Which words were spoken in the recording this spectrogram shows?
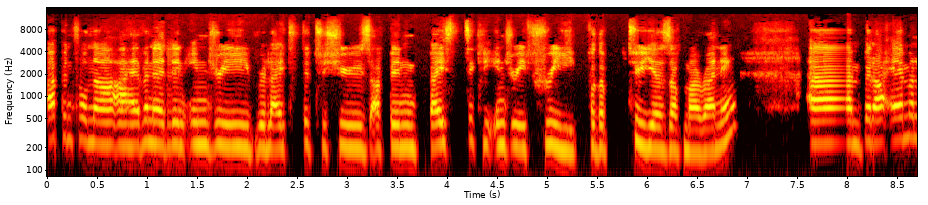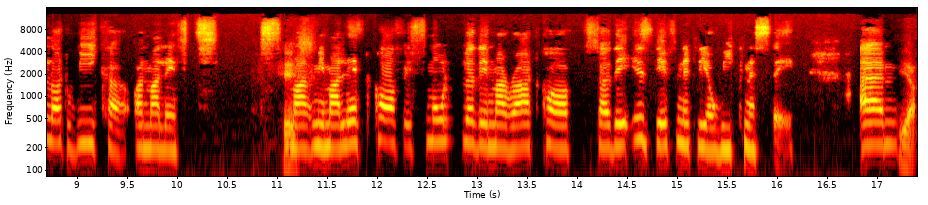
up until now I haven't had an injury related to shoes. I've been basically injury free for the two years of my running. Um, but I am a lot weaker on my left Yes. My, I mean, my left calf is smaller than my right calf, so there is definitely a weakness there. Um, yeah.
